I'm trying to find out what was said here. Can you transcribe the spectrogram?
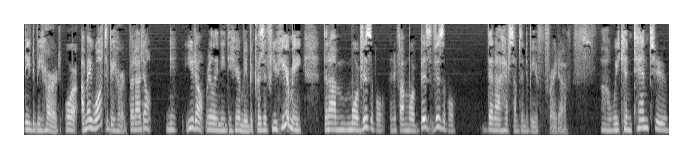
need to be heard, or I may want to be heard, but I don't. You don't really need to hear me because if you hear me, then I'm more visible, and if I'm more vis- visible, then I have something to be afraid of. Uh, we can tend to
